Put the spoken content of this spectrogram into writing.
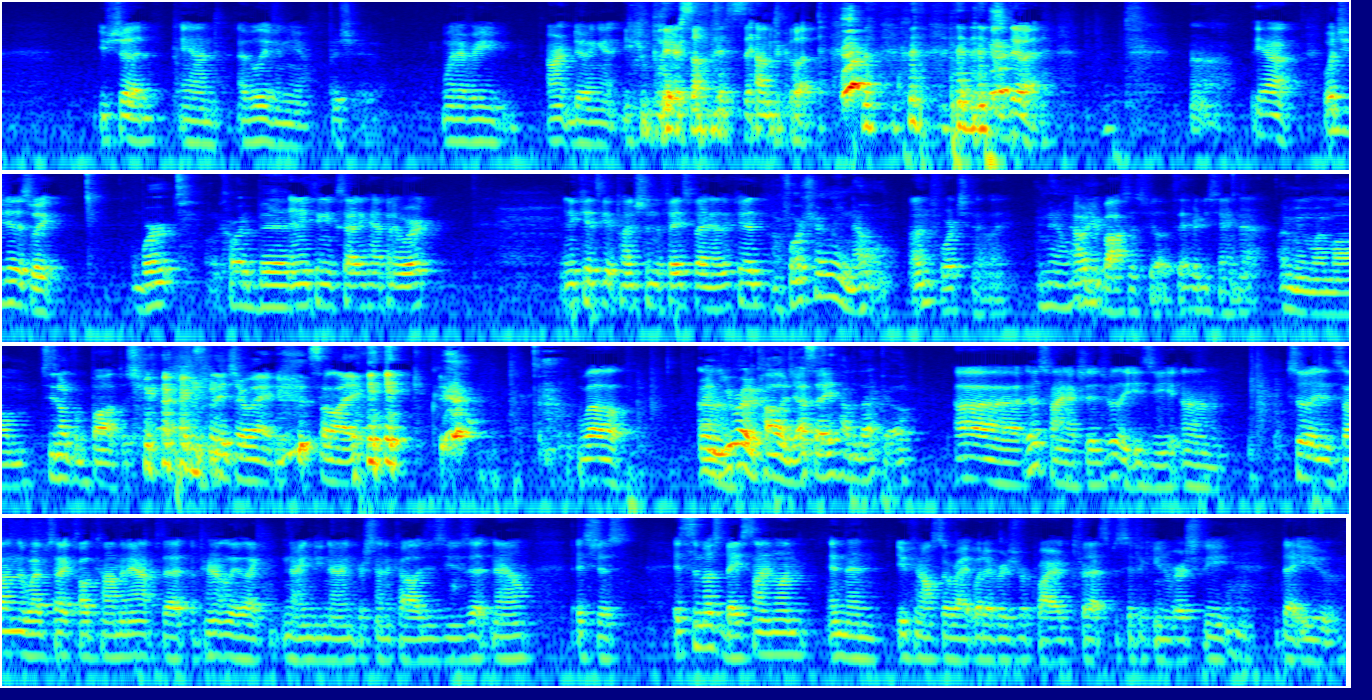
you should, and I believe in you. Appreciate it. Whenever you aren't doing it, you can play yourself this sound clip, and then just do it. Uh, yeah. What'd you do this week? Worked quite a bit. Anything exciting happen at work? Any kids get punched in the face by another kid? Unfortunately, no. Unfortunately. I mean, I How would your bosses feel if they heard you saying that? I mean, my mom, she's not the boss, but she works in HOA. So, like, Well, I mean, um, you wrote a college essay. How did that go? Uh, it was fine actually. It was really easy. Um, so it's on the website called Common App that apparently like ninety nine percent of colleges use it now. It's just it's the most baseline one, and then you can also write whatever is required for that specific university that you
